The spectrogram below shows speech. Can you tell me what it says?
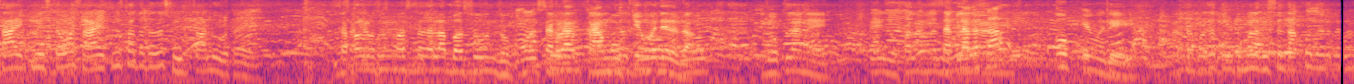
सहा एकवीस. तेव्हा सहा एकवीसला आता त्याचा शूट चालू होत आहे. सकाळपासून मस्त त्याला बसून झोपून सगळा काम ओके मध्ये त्याचा. झोपला नाही. काही झोपायला सगळा कसा? ओके मध्ये. आता बघा तो तुम्हाला दिसेल दाखव जरा त्याला.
